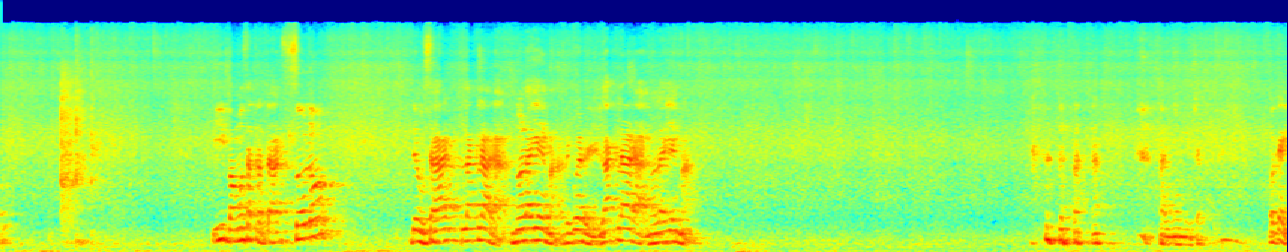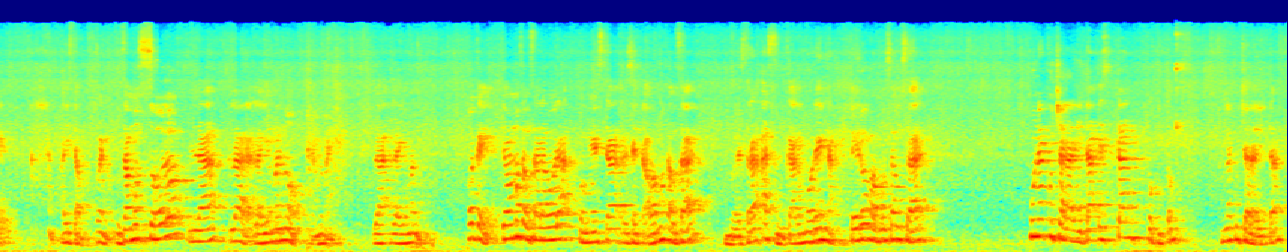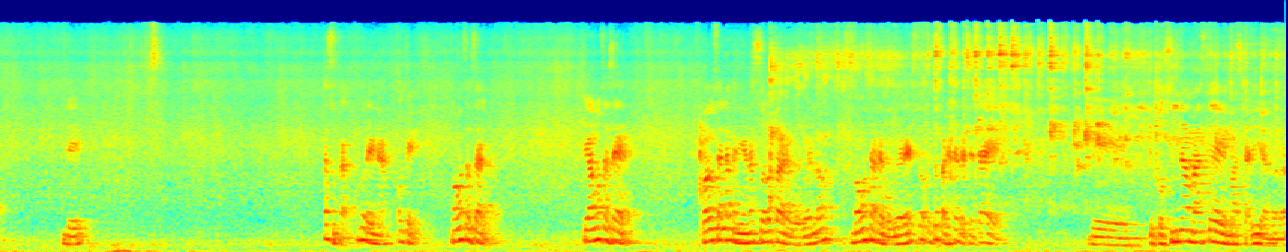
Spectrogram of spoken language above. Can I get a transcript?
y vamos a tratar solo de usar la clara, no la yema. Recuerden, la clara, no la yema. Ay, no mucha. Ok, ahí estamos. Bueno, usamos solo la clara, la yema no. La, la yema no. Ok, ¿qué vamos a usar ahora con esta receta? Vamos a usar nuestra azúcar morena, pero vamos a usar una cucharadita, es tan poquito, una cucharadita de azúcar morena. Ok, vamos a usar. ¿Qué vamos a hacer? Voy a usar la mediana solo para revolverlo. Vamos a revolver esto. Esto parece receta de, de, cocina más que de mascarilla, ¿verdad?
